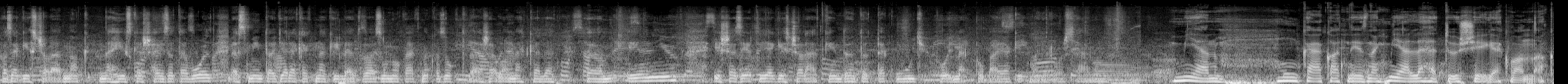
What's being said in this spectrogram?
Az egész családnak nehézkes helyzete volt. Ezt mint a gyerekeknek, illetve az unokáknak az oktatásában meg kellett eh, élniük, és ezért egy egész családként döntöttek úgy, hogy megpróbálják itt Magyarországon. Milyen munkákat néznek, milyen lehetőségek vannak?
